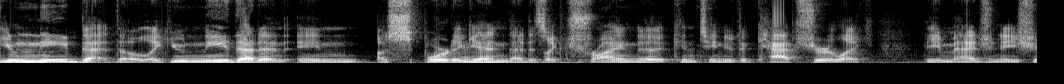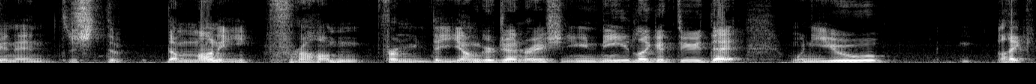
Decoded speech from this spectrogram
you need that though like you need that in, in a sport again that is like trying to continue to capture like the imagination and just the the money from from the younger generation you need like a dude that when you like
